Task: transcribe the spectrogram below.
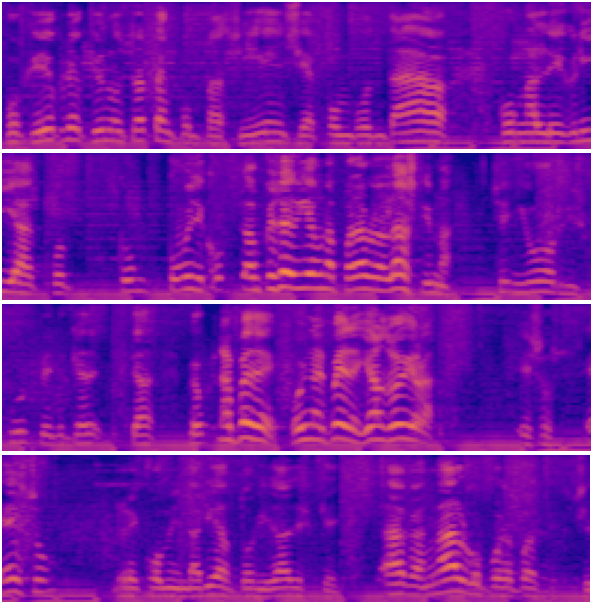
Porque yo creo que uno tratan con paciencia, con bondad, con alegría, con, aunque sea una palabra lástima. Señor, disculpe, pero no puede, hoy no puede, ya no soy ahora. Eso, eso recomendaría a autoridades que hagan algo por la si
